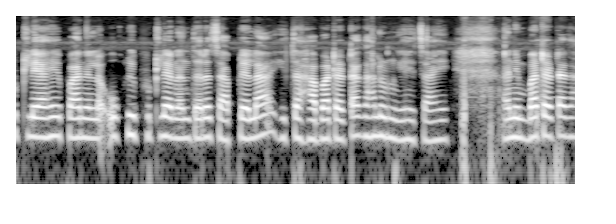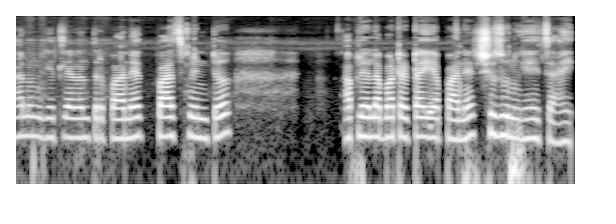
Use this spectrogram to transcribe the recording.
फुटली आहे. पाण्याला उकळी फुटल्यानंतरच आपल्याला इथं हा बटाटा घालून घ्यायचा आहे. आणि बटाटा घालून घेतल्यानंतर पाण्यात पाच मिनटं आपल्याला बटाटा या पाण्यात शिजून घ्यायचा आहे.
